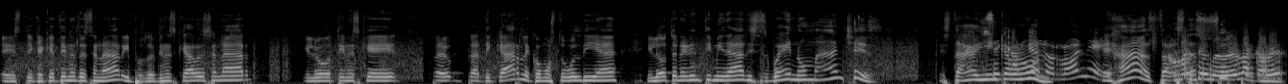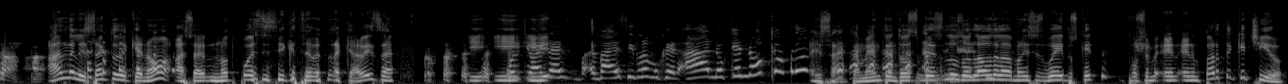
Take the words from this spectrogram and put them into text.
este, que qué tienes de cenar y pues le tienes que dar de cenar y luego tienes que platicarle cómo estuvo el día y luego tener intimidad. Dices, güey, no manches. Está bien Se cambian cabrón. los roles. Ajá, está, No está manches, me duele la cabeza. Ah, Ándale, exacto, de que no. O sea, no te puedes decir que te duele la cabeza. Y, y- Porque y- vas a- va a decir la mujer, ah, no, que no, cabrón. Exactamente. Entonces ves los dos lados de la mano y dices, güey, pues qué, pues en, en parte qué chido.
